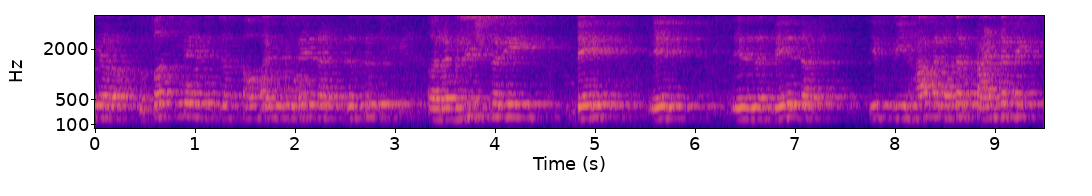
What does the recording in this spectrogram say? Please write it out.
We are the first phase is just thousand. I would say that this is a revolutionary day. It is a day that if we have another pandemic,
